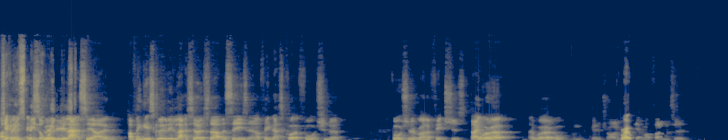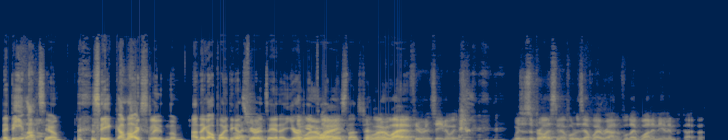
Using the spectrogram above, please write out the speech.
I think excluding Lazio, I think excluding Lazio at the start of the season, I think that's quite a fortunate, fortunate run of fixtures. They were, they were. Oh, I'm going to try and right. get my phone to. They beat Lazio, so you, I'm not excluding them, and they got a point against well, Fiorentina, European finalists last year. They were away at Fiorentina, which was a surprise to me. I thought it was the other way around. I thought they won in the Olimpico, but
